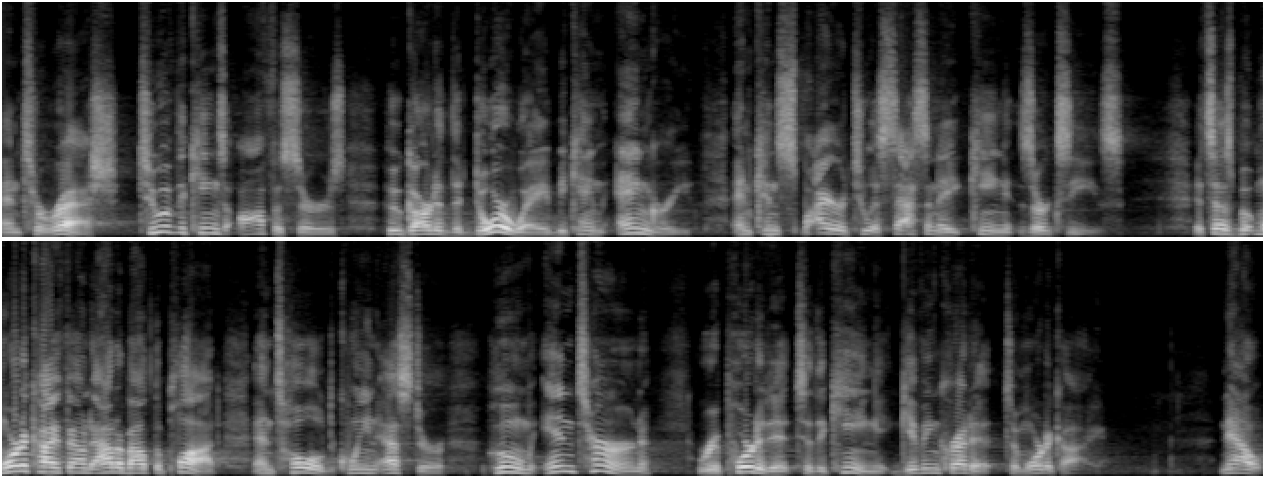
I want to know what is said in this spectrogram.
and Teresh, two of the king's officers who guarded the doorway, became angry and conspired to assassinate King Xerxes. It says, But Mordecai found out about the plot and told Queen Esther, whom in turn reported it to the king, giving credit to Mordecai. Now,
